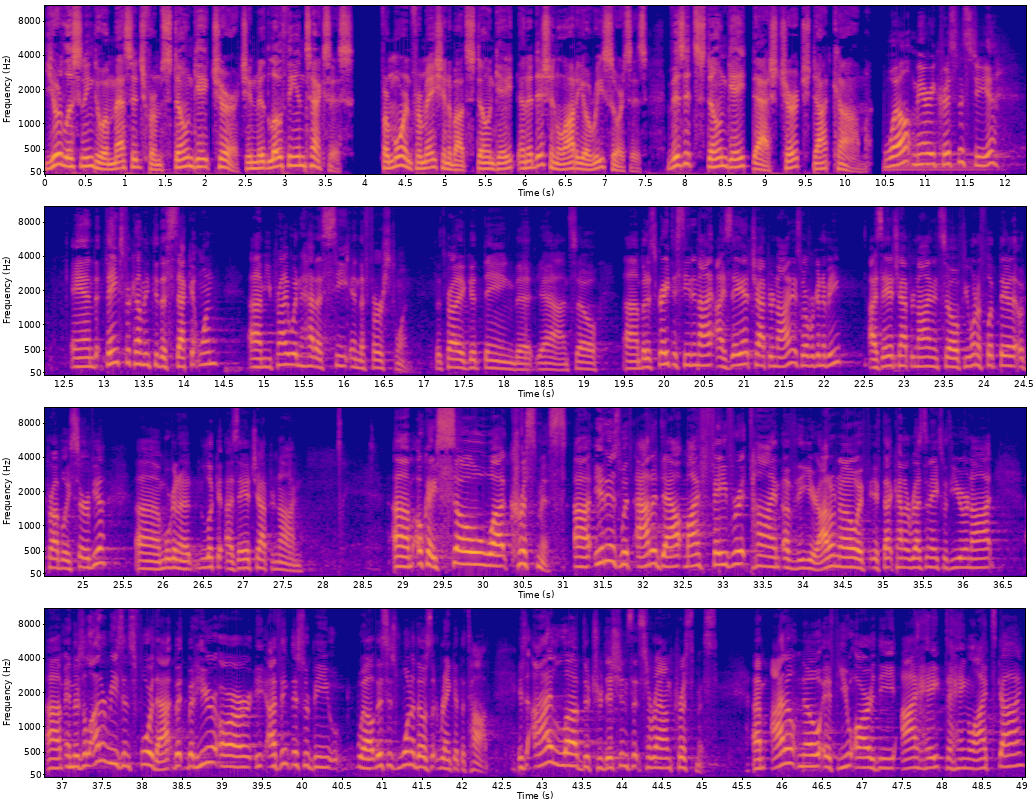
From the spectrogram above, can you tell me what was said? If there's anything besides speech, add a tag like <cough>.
You're listening to a message from Stonegate Church in Midlothian, Texas. For more information about Stonegate and additional audio resources, visit stonegate church.com. Well, Merry Christmas to you. And thanks for coming to the second one. Um, you probably wouldn't have had a seat in the first one. So it's probably a good thing that, yeah. And so, um, but it's great to see tonight. Isaiah chapter 9 is where we're going to be. Isaiah chapter 9. And so if you want to flip there, that would probably serve you. Um, we're going to look at Isaiah chapter 9. Um, okay, so uh, Christmas. Uh, it is without a doubt my favorite time of the year. I don't know if, if that kind of resonates with you or not. Um, and there's a lot of reasons for that, but, but here are, I think this would be, well, this is one of those that rank at the top. Is I love the traditions that surround Christmas. Um, I don't know if you are the I hate to hang lights guy.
